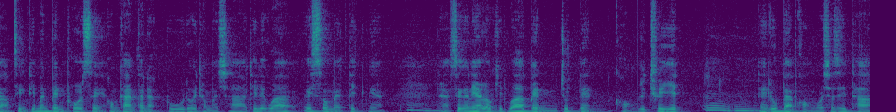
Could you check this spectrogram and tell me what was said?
กับสิ่งที่มันเป็น process ของการตระหนักรู้โดยธรรมชาติที่เรียกว่า isomatic เนี่ยอืมนะซึ่งอันเนี้ยเราคิดว่าเป็นจุดเด่นของ retreat อืมอืมในรูปแบบของวชสิทธา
